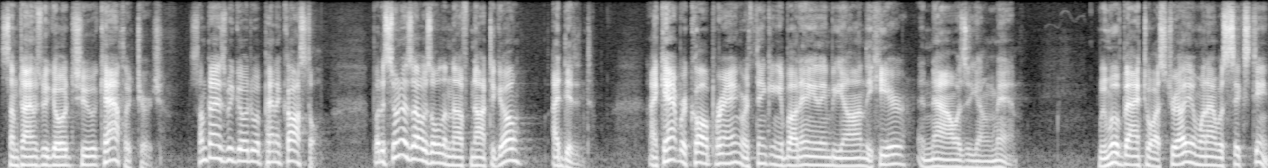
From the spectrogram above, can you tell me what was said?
Sometimes we go to a Catholic church. Sometimes we go to a Pentecostal. But as soon as I was old enough not to go, I didn't. I can't recall praying or thinking about anything beyond the here and now as a young man. We moved back to Australia when I was 16.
